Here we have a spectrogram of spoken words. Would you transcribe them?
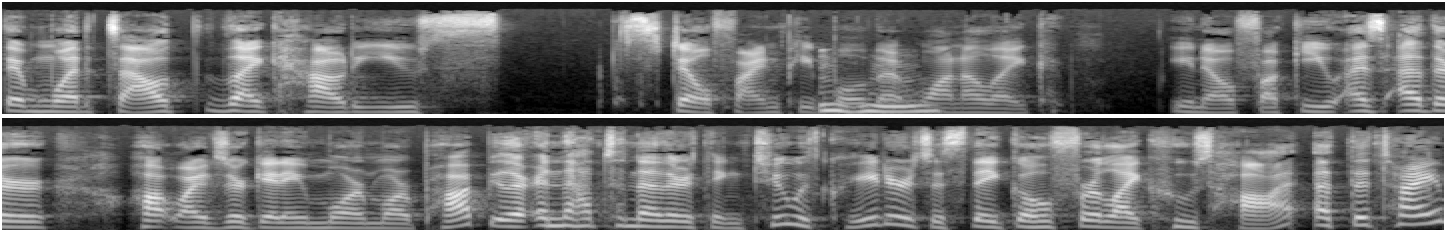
then what's out? Like, how do you s- still find people that mm-hmm. want to, like, you know, fuck you? As other hot wives are getting more and more popular. And that's another thing, too, with creators is they go for like who's hot at the time.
